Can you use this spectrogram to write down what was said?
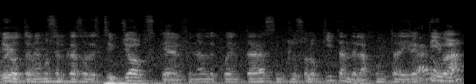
Digo, tenemos el caso de Steve Jobs, que al final de cuentas incluso lo quitan de la junta directiva.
